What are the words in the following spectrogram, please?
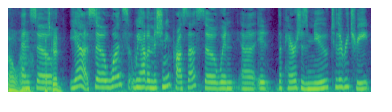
Oh, wow. And so That's good. Yeah. So once we have a missioning process, so when uh, it, the parish is new to the retreat,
